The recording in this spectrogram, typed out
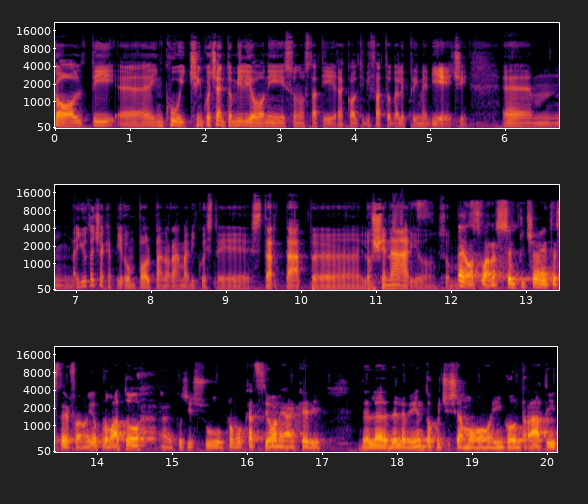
raccolti eh, in cui 500 milioni sono stati raccolti di fatto dalle prime 10 Ehm, aiutaci a capire un po' il panorama di queste start-up, eh, lo scenario. Insomma. Beh, guarda, semplicemente Stefano, io ho provato eh, così su provocazione anche di, del, dell'evento a cui ci siamo incontrati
